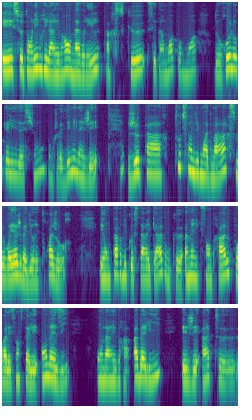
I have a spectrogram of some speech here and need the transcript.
Et ce temps libre, il arrivera en avril parce que c'est un mois pour moi de relocalisation, donc je vais déménager. Je pars toute fin du mois de mars, le voyage va durer trois jours, et on part du Costa Rica, donc euh, Amérique centrale, pour aller s'installer en Asie. On arrivera à Bali, et j'ai hâte, euh,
